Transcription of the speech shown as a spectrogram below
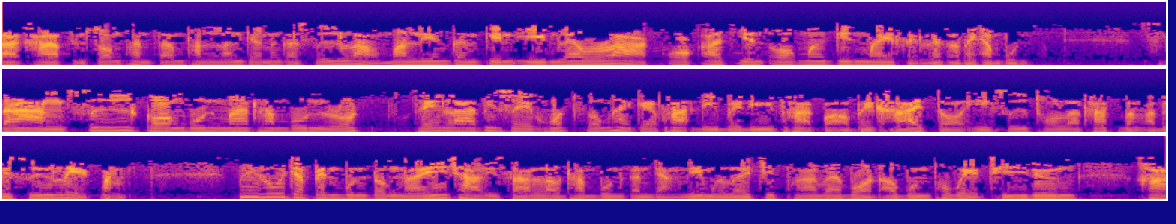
ราคาเป็นสองพันสามพันหลังจากนั้นก็ซื้อเหล้ามาเลี้ยงกันกินอิ่มแล้วรากออกอาเจียนออกมากินไม่เสร็จแล้วก็ไปทำบุญ สร้างซื้อกองบุญมาทำบุญรถ เทลาพิเศษฮดสงให้แกพระดีไปดีพระก็เอาไปขายต่ออีกซื้อโทรทัศน์บ้างเอาไปซื้อเลขบ้างไม่รู้จะเป็นบุญตรงไหน ชาวอีสานเราทำบุญกันอย่างนี้มือเลยชิบหายไปบอดเอาบุญพระเวททีดึงข่า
